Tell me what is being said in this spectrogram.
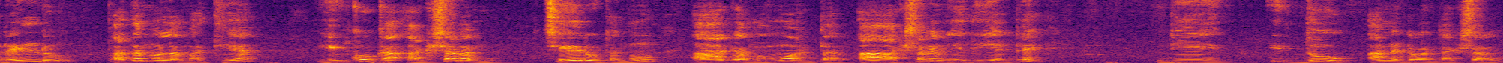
రెండు పదముల మధ్య ఇంకొక అక్షరము చేరుటను ఆగమము అంటారు. ఆ అక్షరం ఏది అంటే నీ దు అన్నటువంటి అక్షరం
